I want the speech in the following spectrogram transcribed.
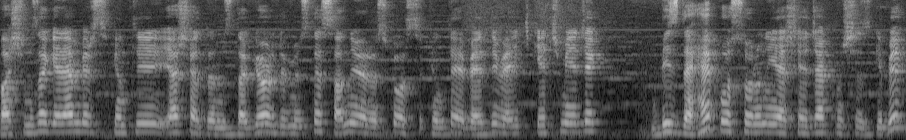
başımıza gelen bir sıkıntıyı yaşadığımızda, gördüğümüzde sanıyoruz ki o sıkıntı ebedi ve hiç geçmeyecek. Biz de hep o sorunu yaşayacakmışız gibi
